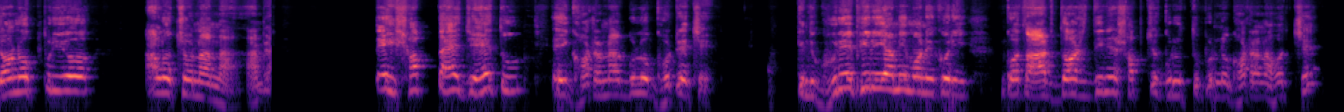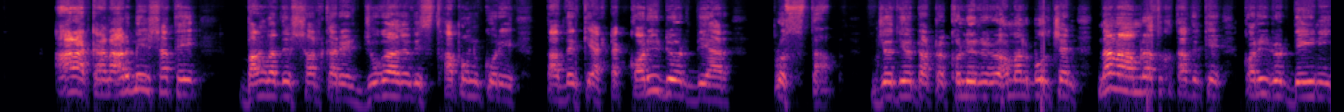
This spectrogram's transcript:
জনপ্রিয় আলোচনা না। আমি এই সপ্তাহে যেহেতু এই ঘটনাগুলো ঘটেছে, কিন্তু ঘুরে ফিরে আমি মনে করি গত আট দশ দিনের সবচেয়ে গুরুত্বপূর্ণ ঘটনা হচ্ছে আরাকান আর্মির সাথে বাংলাদেশ সরকারের যোগাযোগ স্থাপন করে তাদেরকে একটা করিডোর দেওয়ার প্রস্তাব। যদিও ডক্টর খলিলুর রহমান বলছেন, না না, আমরা তো তাদেরকে করিডোর দেইনি।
